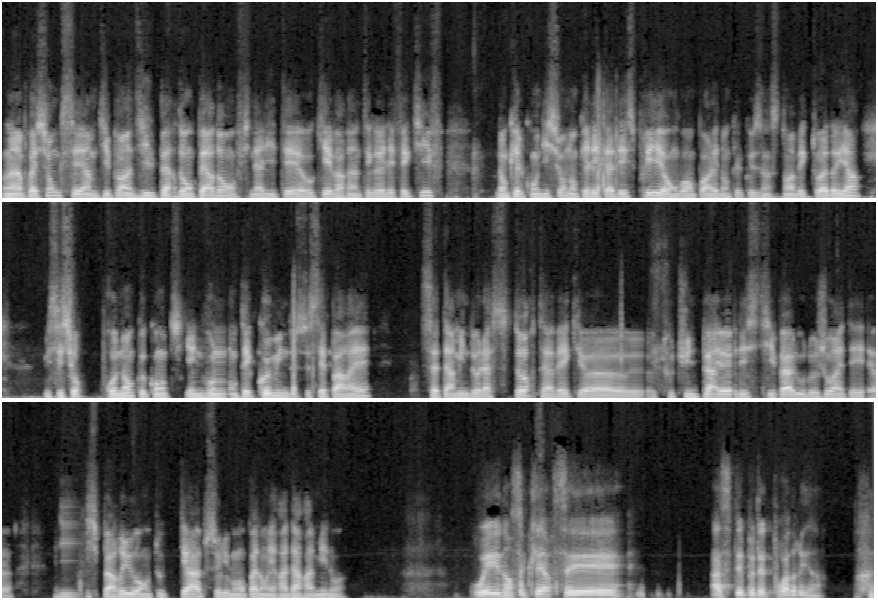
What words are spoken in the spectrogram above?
on a l'impression que c'est un petit peu un deal perdant-perdant en finalité. Ok, va réintégrer l'effectif. Dans quelles conditions, dans quel état d'esprit? On va en parler dans quelques instants avec toi, Adrien. Mais c'est surprenant que quand il y a une volonté commune de se séparer, ça termine de la sorte avec euh, toute une période estivale où le joueur était euh, disparu, ou en tout cas absolument pas dans les radars amiénois. Oui, non, c'est clair. C'est ah, c'était peut-être pour Adrien.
